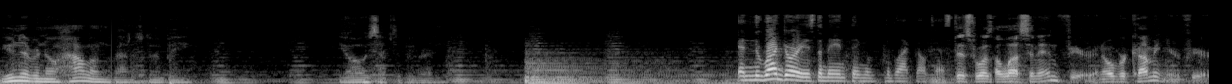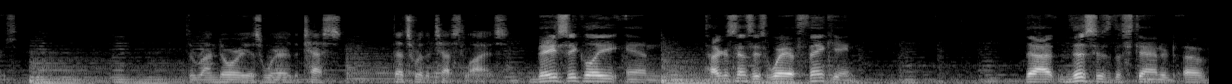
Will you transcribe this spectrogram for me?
You never know how long the battle's going to be. You always have to be ready. And the randori is the main thing of the black belt test. This was a lesson in fear and overcoming your fears. The randori is where the test, that's where the test lies. Basically, in Tiger Sensei's way of thinking, that this is the standard of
